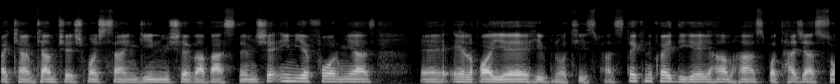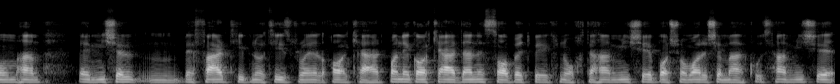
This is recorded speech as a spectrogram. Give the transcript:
و کم کم چشماش سنگین میشه و بسته میشه. این یه فرمی از القای هیپنوتیزم هست. تکنیک های دیگه هم هست. با تجسم هم میشه به فرد هیپنوتیزم رو القا کرد. با نگاه کردن ثابت به یک نقطه هم میشه با شمارش معکوس هم میشه.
